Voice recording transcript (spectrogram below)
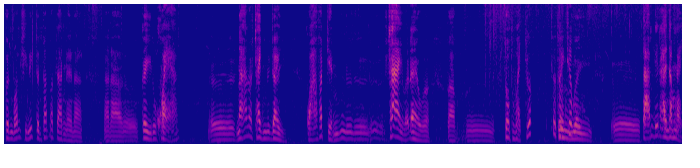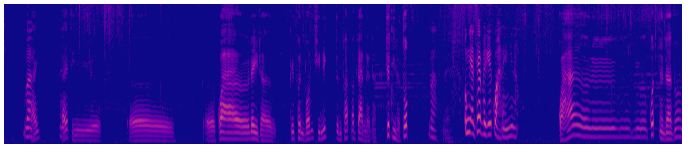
phân bón Sinic Tân Phát Bắc Giang này là là, là cây nó khỏe, ờ, lá nó xanh nó dày, quả phát triển ờ, sai và đều và, và ừ, cho thu hoạch trước. Cho thu trước. 10, 8 đến 25 ngày. Vâng. Đấy. Ừ. Đấy thì uh, uh, qua đây là cái phân bón Sinic Tân Phát Bắc Giang này là rất là tốt. Vâng. Ông nhận xét về cái quả này như nào? Quả uh, quất này là nó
